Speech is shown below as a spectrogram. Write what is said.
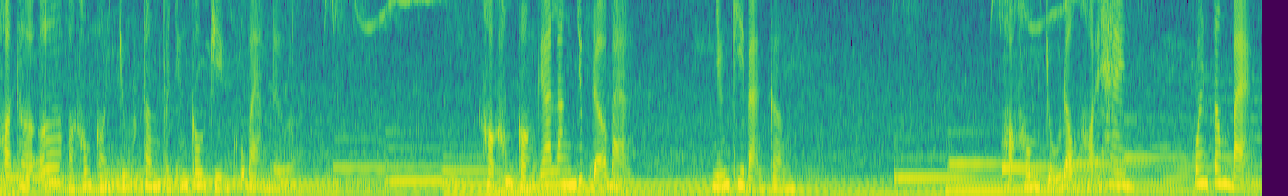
Họ thờ ơ và không còn chú tâm vào những câu chuyện của bạn nữa. Họ không còn ga lăng giúp đỡ bạn. Những khi bạn cần, Họ không chủ động hỏi han, Quan tâm bạn.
